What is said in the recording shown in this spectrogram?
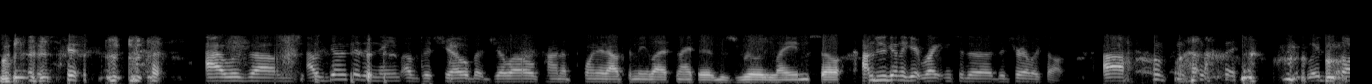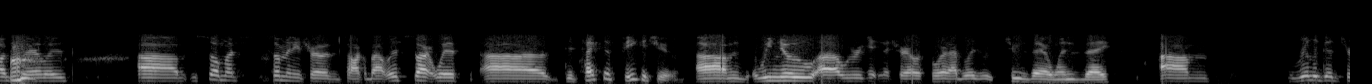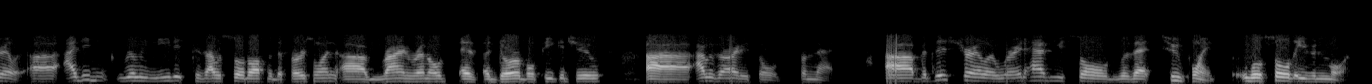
I was um I was gonna say the name of the show, but Joel kind of pointed out to me last night that it was really lame. So I'm just gonna get right into the the trailer talk. Um, let's talk trailers. Um, so much, so many trailers to talk about. Let's start with uh, Detective Pikachu. Um, we knew uh, we were getting the trailer for it. I believe it was Tuesday or Wednesday. Um, really good trailer. Uh, I didn't really need it because I was sold off of the first one. Um, Ryan Reynolds as adorable Pikachu. Uh, I was already sold from that. Uh, but this trailer, where it had me sold, was at two points. Well, sold even more.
